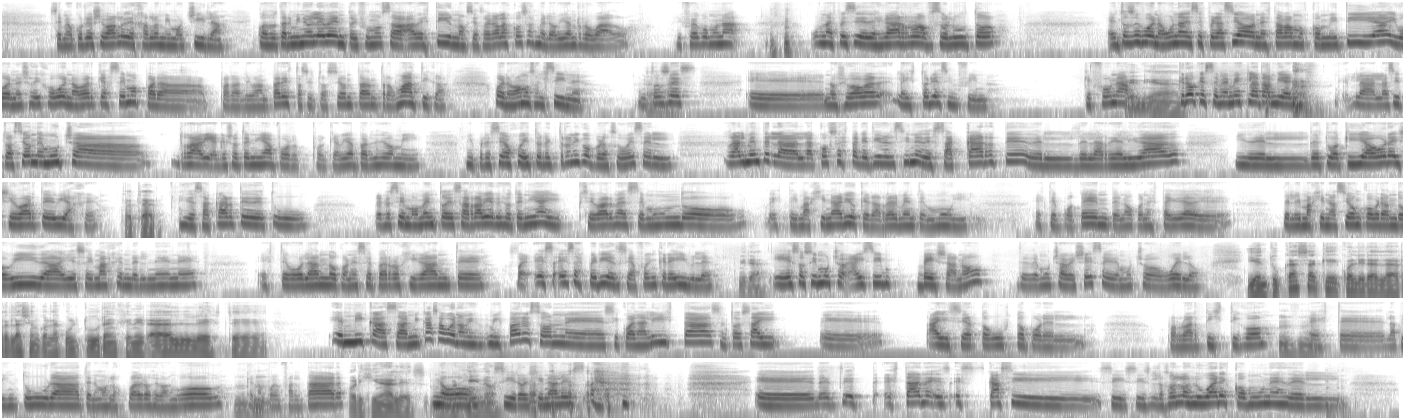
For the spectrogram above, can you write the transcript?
se me ocurrió llevarlo y dejarlo en mi mochila. Cuando terminó el evento y fuimos a, a vestirnos y a sacar las cosas, me lo habían robado. Y fue como una, una especie de desgarro absoluto. Entonces, bueno, una desesperación, estábamos con mi tía y bueno, ella dijo, bueno, a ver qué hacemos para, para levantar esta situación tan traumática. Bueno, vamos al cine. Entonces, eh, nos llevó a ver La historia sin fin, que fue una... Genial. Creo que se me mezcla también la, la situación de mucha rabia que yo tenía por, porque había perdido mi, mi preciado jueguito electrónico, pero a su vez el... Realmente la, la cosa esta que tiene el cine de sacarte del- de la realidad y del, de tu aquí y ahora y llevarte de viaje. Total. Y de sacarte de tu, en ese momento de esa rabia que yo tenía y llevarme a ese mundo este, imaginario que era realmente muy este, potente, ¿no? Con esta idea de, de la imaginación cobrando vida y esa imagen del nene este, volando con ese perro gigante. Bueno, esa, esa experiencia fue increíble. Mira. Y eso sí, mucho, ahí sí, bella, ¿no? De, de mucha belleza y de mucho vuelo. ¿Y en tu casa qué, cuál era la relación con la cultura en general? Este, En mi casa, en mi casa, bueno, mis, mis padres son eh, psicoanalistas, entonces hay, eh, hay cierto gusto por el por lo artístico, este, la pintura, tenemos los cuadros de Van Gogh, que no pueden faltar. originales, me No, imagino. sí, originales. Eh, están, es, es casi, sí, sí, son los lugares comunes del,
